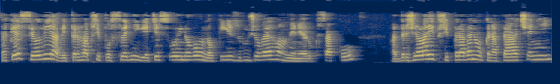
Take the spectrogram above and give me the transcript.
Také Sylvia vytrhla při poslední větě svoji novou Nokii z růžového mini ruksaku a držela ji připravenou k natáčení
